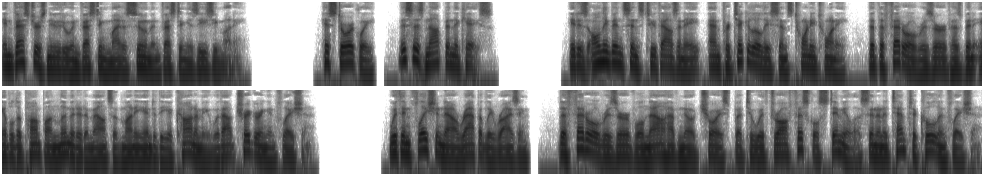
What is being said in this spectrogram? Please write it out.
Investors new to investing might assume investing is easy money. Historically, this has not been the case. It has only been since 2008, and particularly since 2020, that the Federal Reserve has been able to pump unlimited amounts of money into the economy without triggering inflation. With inflation now rapidly rising, the Federal Reserve will now have no choice but to withdraw fiscal stimulus in an attempt to cool inflation.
